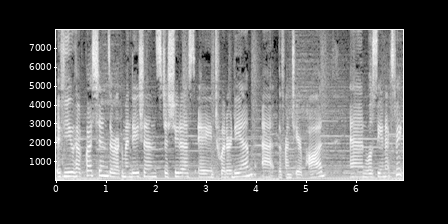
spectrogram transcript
If you have questions or recommendations, just shoot us a Twitter DM at the Frontier Pod, and we'll see you next week.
